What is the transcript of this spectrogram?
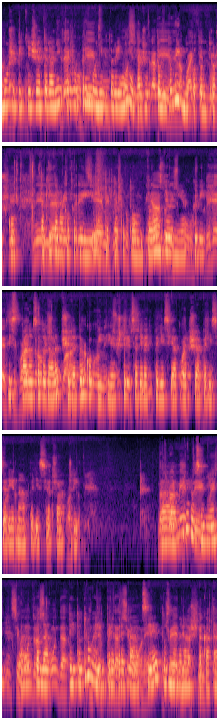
môže byť, že teda niektorí ho príjmu, niektorí nie, takže v tom to vidno potom trošku taký ten ako keby to, to, to, to rozdelenie, ako keby s pánom sa to dá lepšie dať dokopy tie 49, 50 verše a 51 a 52 3. Prirodzene, podľa tejto druhej interpretácie, to znamená, že taká tá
